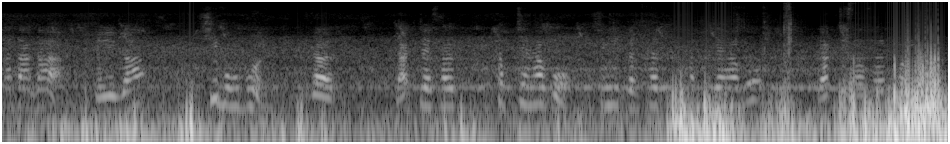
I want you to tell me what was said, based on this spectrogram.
하다가 저희가 15분, 그러니까 약재 살, 탑재하고 10m 살, 탑재하고 약재 다 살포하고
